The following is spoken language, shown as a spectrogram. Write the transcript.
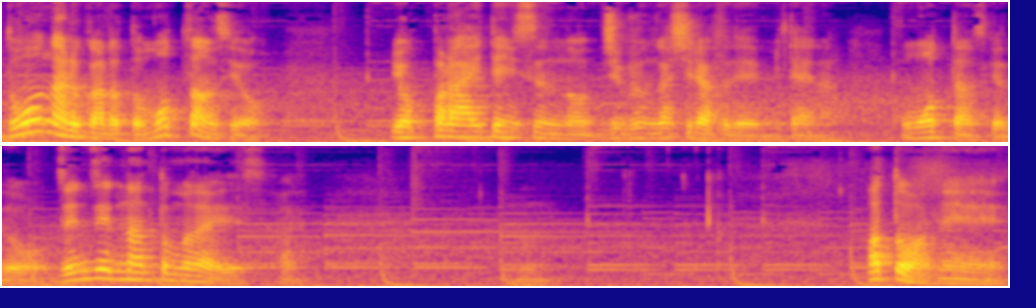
どうなるかなと思ったんですよ。酔っ払い相手にすんの自分がシラフでみたいな思ったんですけど、全然なんともないです。はい。あとはね、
